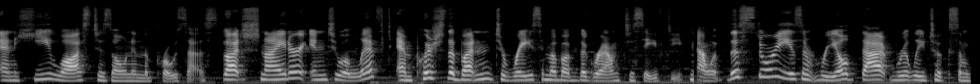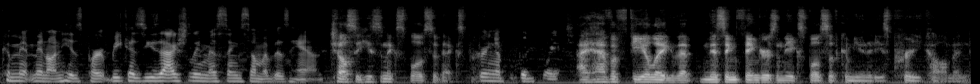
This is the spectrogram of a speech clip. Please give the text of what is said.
and he lost his own in the process. Got Schneider into a lift and pushed the button to raise him above the ground to safety. Now, if this story isn't real, that really took some commitment on his part because he's actually missing some of his hand. Chelsea, he's an explosive expert. Bring up a good point. I have a feeling that missing fingers in the explosive community is pretty common.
